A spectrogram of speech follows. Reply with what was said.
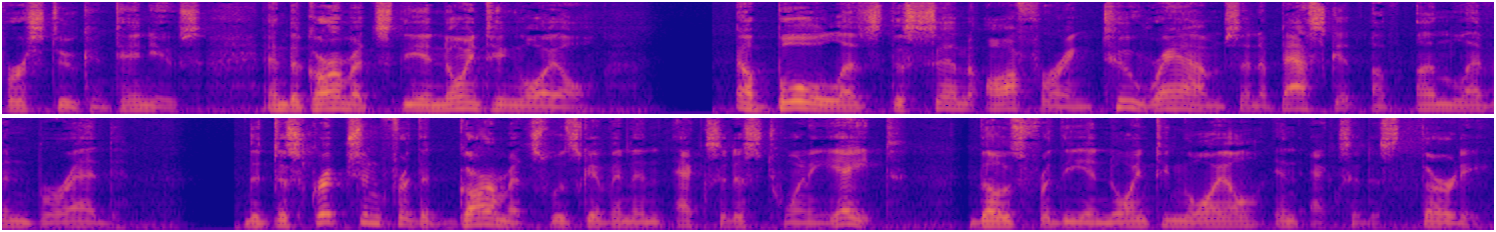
Verse 2 continues And the garments, the anointing oil, a bull as the sin offering, two rams, and a basket of unleavened bread. The description for the garments was given in Exodus 28 those for the anointing oil in Exodus 30.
